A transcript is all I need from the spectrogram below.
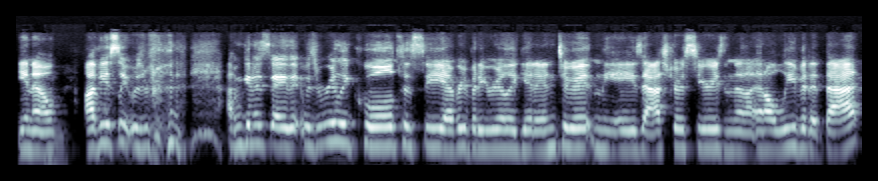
You know, mm. obviously it was. I'm gonna say that it was really cool to see everybody really get into it in the A's Astros series, and then and I'll leave it at that.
